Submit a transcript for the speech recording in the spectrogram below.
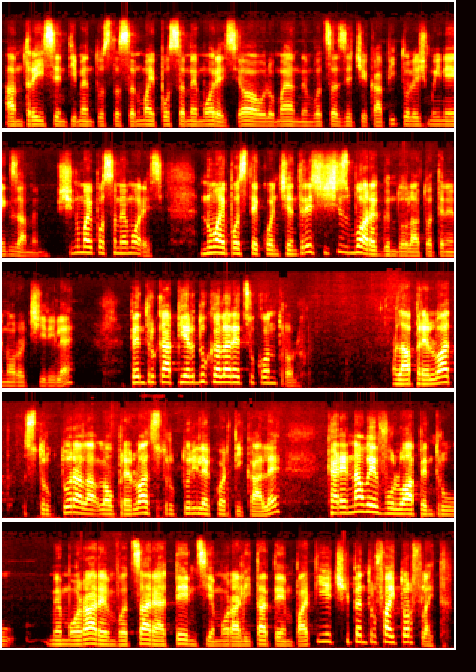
am trăit sentimentul ăsta să nu mai poți să memorezi. Aoleu, mai am de învățat 10 capitole și mâine e examen. Și nu mai poți să memorezi. Nu mai poți să te concentrezi și și zboară gândul la toate nenorocirile, pentru că a pierdut călărețul controlul. L-a preluat structura, l-au preluat structurile corticale care n-au evoluat pentru memorare, învățare, atenție, moralitate, empatie, ci pentru fight or flight.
